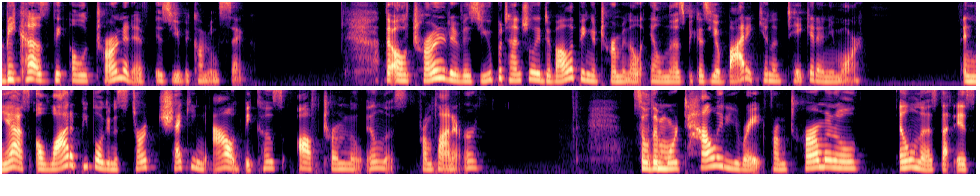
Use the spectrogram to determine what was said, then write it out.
because the alternative is you becoming sick. The alternative is you potentially developing a terminal illness because your body cannot take it anymore. And yes, a lot of people are going to start checking out because of terminal illness from planet Earth. So the mortality rate from terminal illness that is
